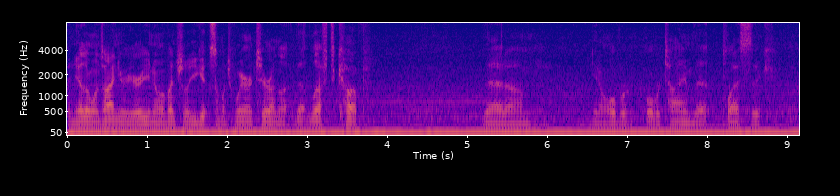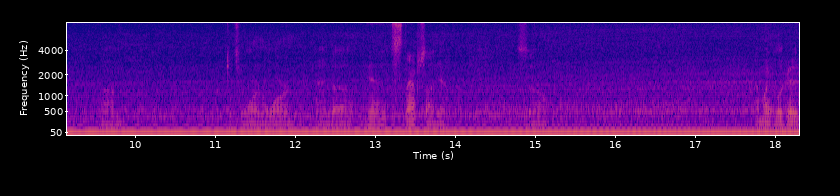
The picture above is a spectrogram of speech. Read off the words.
and the other one's on your ear, you know, eventually you get so much wear and tear on the, that left cup that, um, you know, over over time that plastic um, gets worn and worn and uh, yeah, it snaps on you. So I might look at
